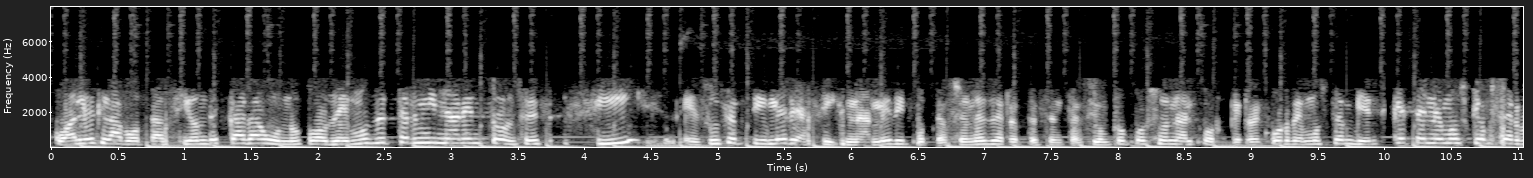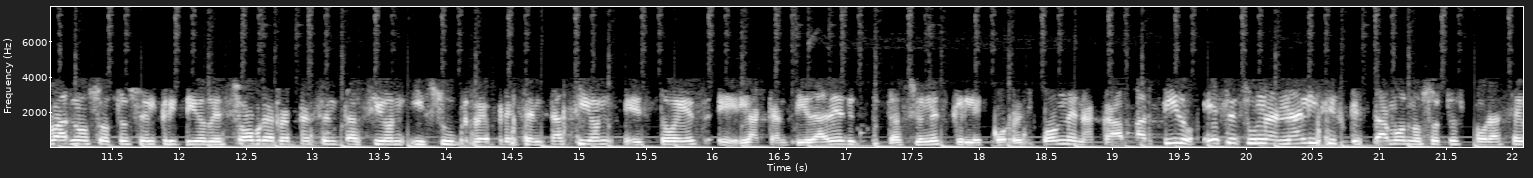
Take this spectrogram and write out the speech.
cuál es la votación de cada uno, podemos determinar entonces si es susceptible de asignarle diputaciones de representación proporcional, porque recordemos también que tenemos que observar nosotros el criterio de sobrerepresentación y subrepresentación, esto es eh, la cantidad de diputaciones que le corresponden a cada partido. Ese es un análisis que estamos nosotros por hacer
